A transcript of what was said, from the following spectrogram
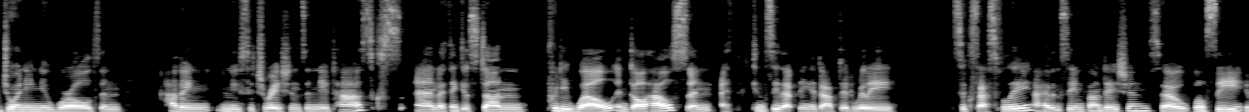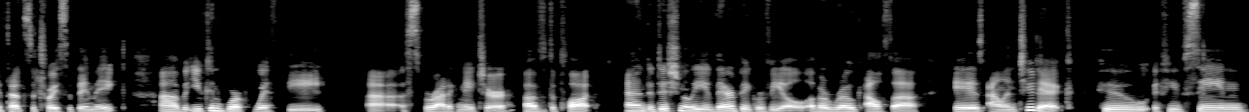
joining new worlds and having new situations and new tasks. And I think it's done pretty well in Dollhouse, and I can see that being adapted really successfully. I haven't seen Foundation, so we'll see if that's the choice that they make. Uh, but you can work with the uh, sporadic nature of the plot. And additionally, their big reveal of a rogue alpha is Alan Tudyk, who, if you've seen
